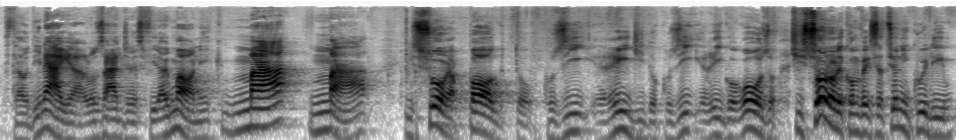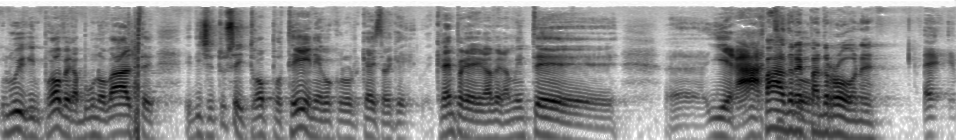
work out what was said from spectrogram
straordinaria, la Los Angeles Philharmonic, ma, ma il suo rapporto così rigido, così rigoroso. Ci sono le conversazioni in cui lui rimprovera Bruno Walter e dice tu sei troppo tenero con l'orchestra, perché Klemper era veramente eh, ieratico. Padre padrone. Eh,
